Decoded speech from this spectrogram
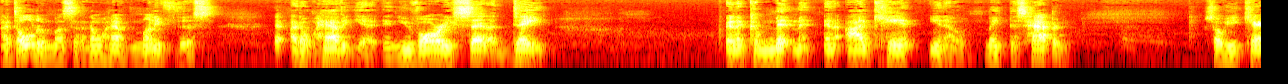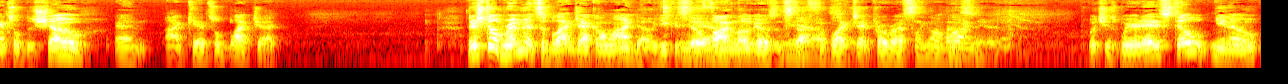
I told him I said I don't have the money for this. I don't have it yet, and you've already set a date and a commitment, and I can't, you know, make this happen. So he canceled the show, and I canceled Blackjack. There's still remnants of Blackjack online, though. You can still Yeah. find logos and stuff Yeah, for Blackjack Pro Wrestling online. Which is weird. It's still, you know,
